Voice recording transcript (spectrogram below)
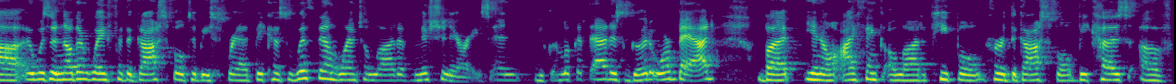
uh, it was another way for the gospel to be spread because with them went a lot of missionaries. And you can look at that as good or bad. But, you know, I think a lot of people heard the gospel because of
